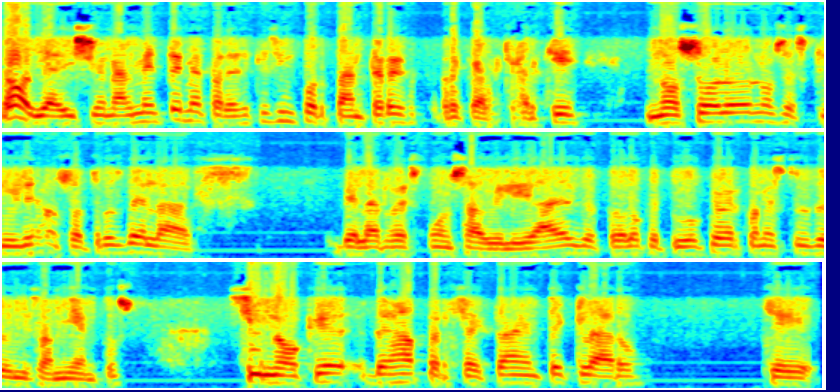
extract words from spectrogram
No, y adicionalmente me parece que es importante recalcar que no solo nos excluye a nosotros de las de las responsabilidades de todo lo que tuvo que ver con estos deslizamientos, sino que deja perfectamente claro que,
